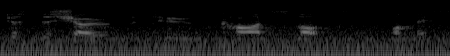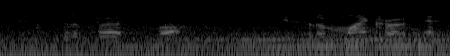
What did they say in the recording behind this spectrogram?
just to show the two card slots on this. So the first slot is for the micro SD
